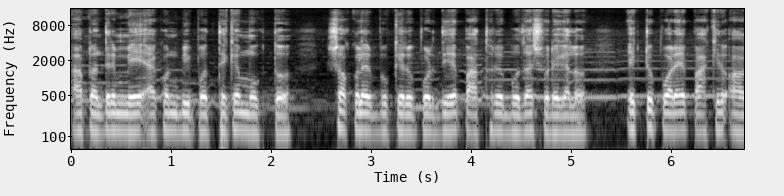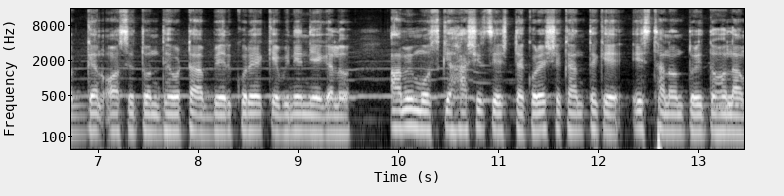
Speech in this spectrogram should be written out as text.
আপনাদের মেয়ে এখন বিপদ থেকে মুক্ত। সকলের বুকের উপর দিয়ে পাথরে বোঝা সরে গেল। একটু পরে পাখির অজ্ঞান অচেতন দেহটা বের করে কেবিনে নিয়ে গেল। আমি মুচকে হাসির চেষ্টা করে সেখান থেকে স্থানান্তরিত হলাম।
